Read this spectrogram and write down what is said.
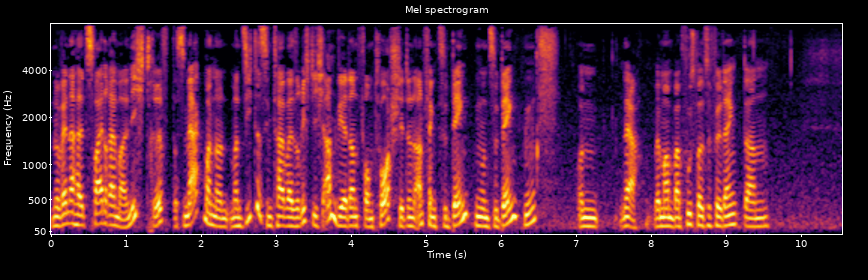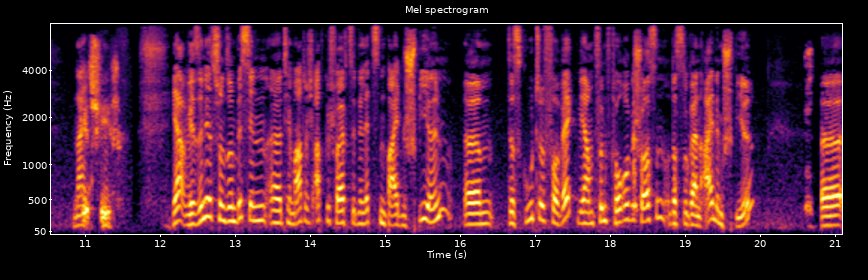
Nur wenn er halt zwei, dreimal nicht trifft, das merkt man und man sieht es ihm teilweise richtig an, wie er dann vorm Tor steht und anfängt zu denken und zu denken. Und ja, wenn man beim Fußball zu viel denkt, dann nein. Geht's schief. Ja, wir sind jetzt schon so ein bisschen äh, thematisch abgeschweift zu den letzten beiden Spielen. Ähm, das Gute vorweg, wir haben fünf Tore geschossen und das sogar in einem Spiel. Äh,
